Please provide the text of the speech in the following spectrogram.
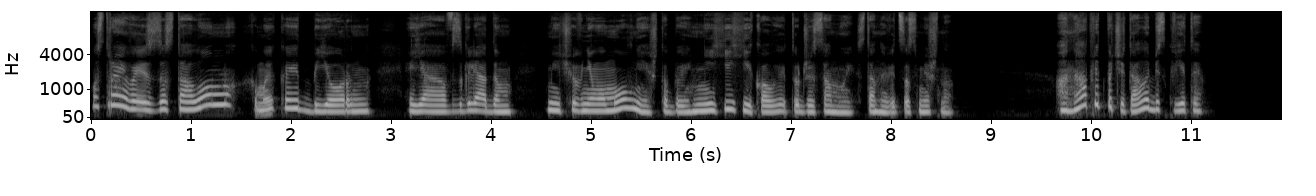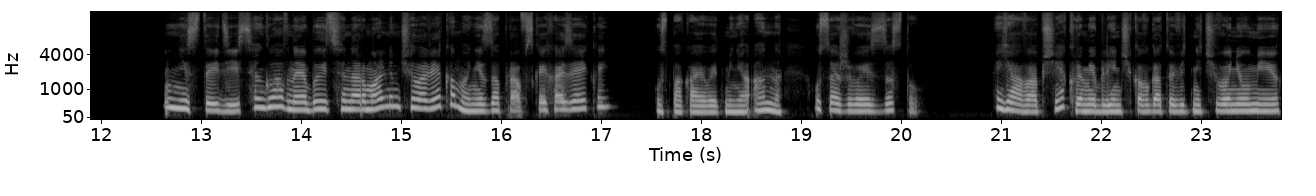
Устраиваясь за столом, хмыкает Бьорн. Я взглядом мечу в него молнии, чтобы не хихикал, и тут же самой становится смешно. Она предпочитала бисквиты. «Не стыдись, главное быть нормальным человеком, а не заправской хозяйкой», успокаивает меня Анна, усаживаясь за стол. Я вообще, кроме блинчиков, готовить ничего не умею,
